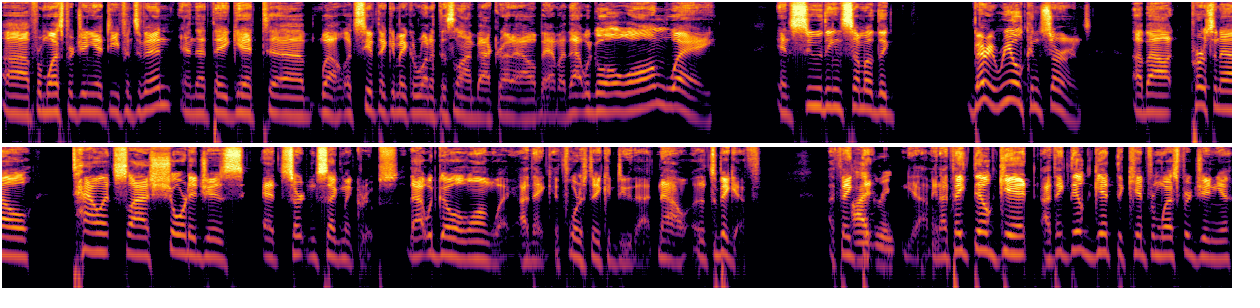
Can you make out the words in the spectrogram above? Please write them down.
uh, from West Virginia at defensive end, and that they get uh, well. Let's see if they can make a run at this linebacker out of Alabama. That would go a long way in soothing some of the very real concerns about personnel talent slash shortages at certain segment groups. That would go a long way, I think, if Florida State could do that. Now, it's a big if. I think I that- agree. Yeah, I mean, I think they'll get. I think they'll get the kid from West Virginia,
